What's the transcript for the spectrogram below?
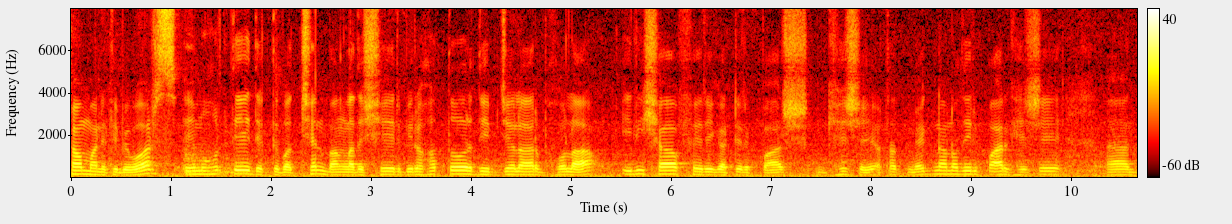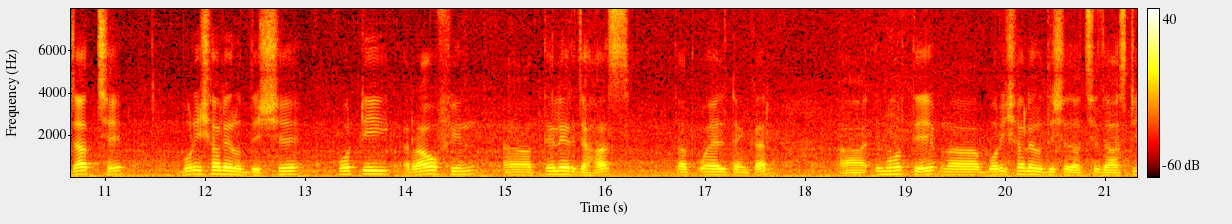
সম্মানিত ভিউয়ার্স এই মুহূর্তে দেখতে পাচ্ছেন বাংলাদেশের বৃহত্তর দ্বীপ জেলার ভোলা ইরিশা ফেরিঘাটের পাশ ঘেঁষে, অর্থাৎ মেঘনা নদীর পার ঘেঁষে যাচ্ছে। বরিশালের উদ্দেশ্যে ওটি রাওফিন তেলের জাহাজ, অর্থাৎ অয়েল ট্যাঙ্কার এই মুহূর্তে বরিশালের উদ্দেশ্যে যাচ্ছে জাহাজটি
